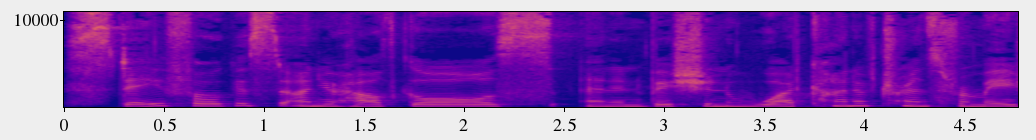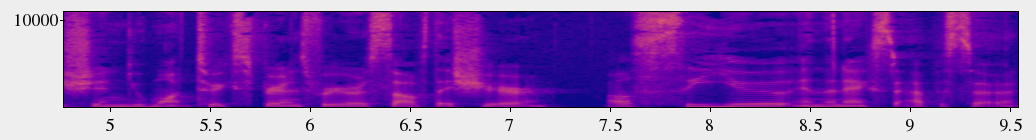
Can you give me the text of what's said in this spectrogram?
Stay focused on your health goals and envision what kind of transformation you want to experience for yourself this year. I'll see you in the next episode.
